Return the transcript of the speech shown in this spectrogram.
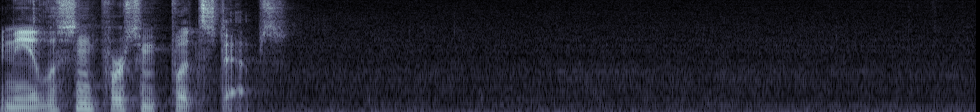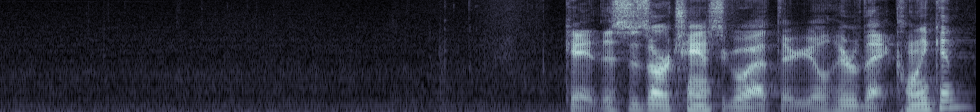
We need to listen for some footsteps. Okay, this is our chance to go out there. You'll hear that clinking.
